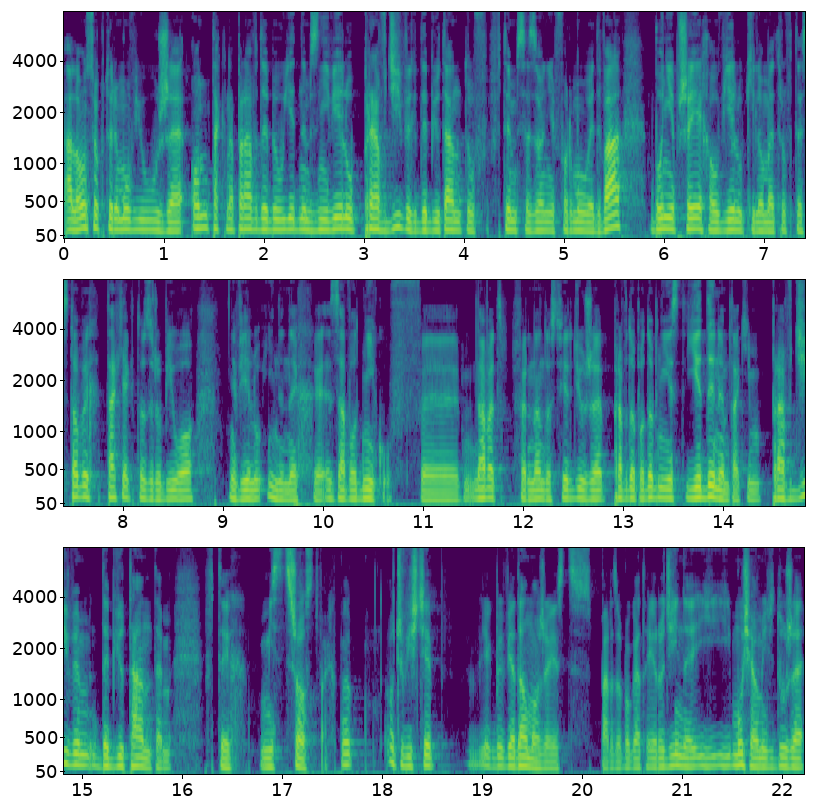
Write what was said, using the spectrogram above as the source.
Alonso, który mówił, że on tak naprawdę był jednym z niewielu prawdziwych debiutantów w tym sezonie Formuły 2, bo nie przejechał wielu kilometrów testowych, tak jak to zrobiło wielu innych zawodników. Nawet Fernando stwierdził, że prawdopodobnie jest jedynym takim prawdziwym debiutantem w tych mistrzostwach. No, oczywiście jakby wiadomo, że jest z bardzo bogatej rodziny i, i, musiał mieć duże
